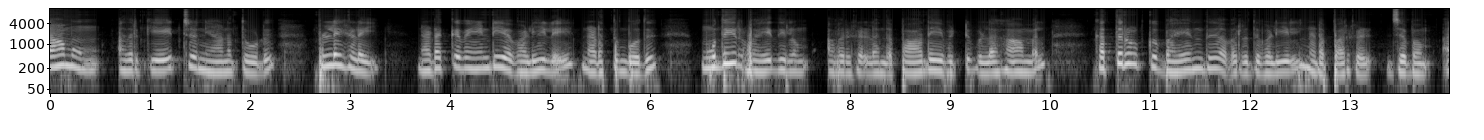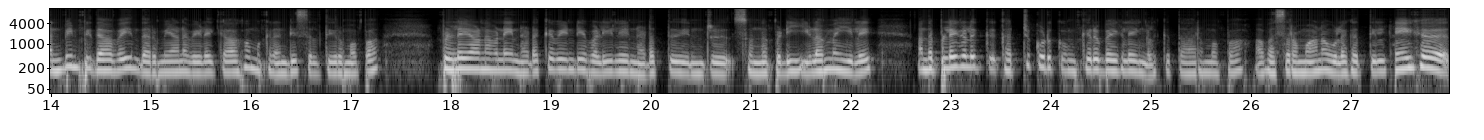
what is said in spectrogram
நாமும் அதற்கு ஏற்ற ஞானத்தோடு பிள்ளைகளை நடக்க வேண்டிய வழியிலே நடத்தும்போது முதிர் வயதிலும் அவர்கள் அந்த பாதையை விட்டு விலகாமல் கத்தருக்கு பயந்து அவரது வழியில் நடப்பார்கள். ஜெபம். அன்பின் பிதாவை இந்த அருமையான வேலைக்காக உமக்கு நன்றி செலுத்துகிறோமப்பா பிள்ளையானவனை நடக்க வேண்டிய வழியிலே நடத்து என்று சொன்னபடி இளமையிலே அந்த பிள்ளைகளுக்கு கற்றுக் கொடுக்கும் கிருபைகளை எங்களுக்கு தாருமப்பா அவசரமான உலகத்தில் மேக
